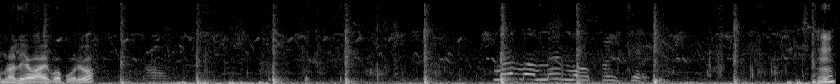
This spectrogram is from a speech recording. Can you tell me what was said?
હમણાં લેવા આવ્યો બપોરે, હો. હમ?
